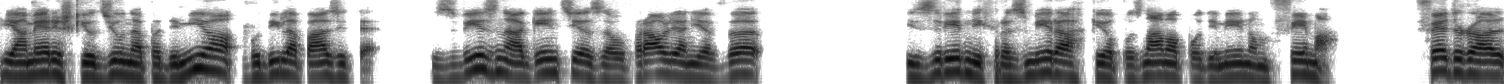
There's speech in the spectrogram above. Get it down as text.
je ameriški odziv na pandemijo vodila, pazite, Zvezdna agencija za upravljanje v izrednih razmerah, ki jo poznamo pod imenom FEMA, Federal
